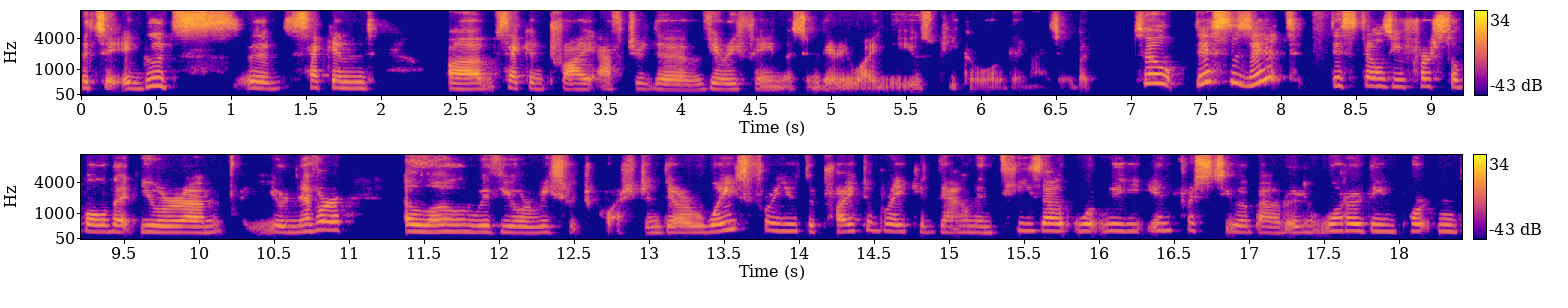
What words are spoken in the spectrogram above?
let's say, a good uh, second uh, second try after the very famous and very widely used PICO organizer. But so this is it. This tells you, first of all, that you're um, you're never alone with your research question. There are ways for you to try to break it down and tease out what really interests you about it and what are the important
